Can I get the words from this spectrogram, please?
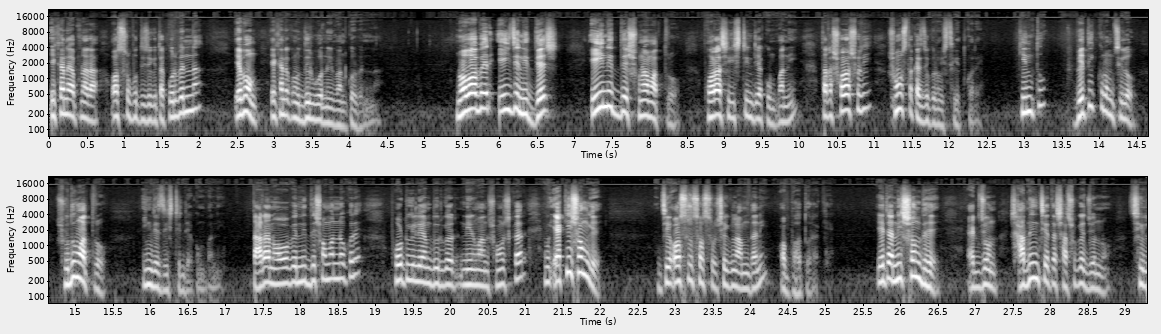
এখানে আপনারা অস্ত্র প্রতিযোগিতা করবেন না এবং এখানে কোনো দুর্গ নির্মাণ করবেন না। নবাবের এই যে নির্দেশ এই নির্দেশ শোনা মাত্র ফরাসি ইস্ট ইন্ডিয়া কোম্পানি তারা সরাসরি সমস্ত কার্যক্রম স্থগিত করে। কিন্তু ব্যতিক্রম ছিল শুধুমাত্র ইংরেজ ইস্ট ইন্ডিয়া কোম্পানি। তারা নবাবের নির্দেশ অমান্য করে ফোর্ট উইলিয়াম দুর্গের নির্মাণ সংস্কার এবং একই সঙ্গে যে অস্ত্রশস্ত্র সেগুলো আমদানি অব্যাহত রাখে। এটা নিঃসন্দেহে একজন স্বাধীন চেতা শাসকের জন্য ছিল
